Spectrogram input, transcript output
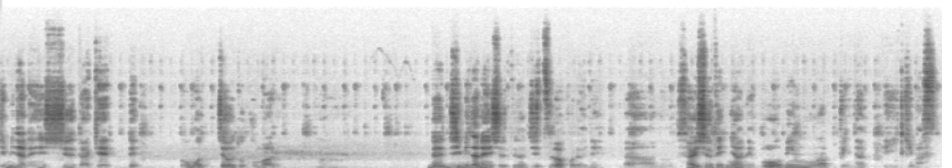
地味な練習だけって思っちゃうと困る。うん、で地味な練習っていうのは実はこれねあの最終的にはねウォーミングアップになっていきます。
